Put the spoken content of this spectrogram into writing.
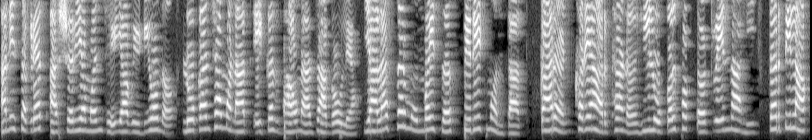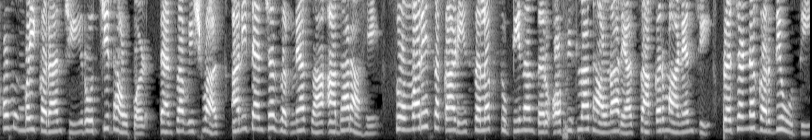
आणि सगळ्यात आश्चर्य म्हणजे या व्हिडिओनं लोकांच्या मनात एकच भावना जागवल्या. यालाच तर मुंबईचं स्पिरिट म्हणतात. कारण खऱ्या अर्थानं ही लोकल फक्त ट्रेन नाही तर ती लाखो मुंबईकरांची रोजची धावपळ त्यांचा विश्वास आणि त्यांच्या जगण्याचा आधार आहे. सोमवारी सकाळी सलग सुटीनंतर ऑफिसला धावणाऱ्या चाकरमान्यांची प्रचंड गर्दी होती.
